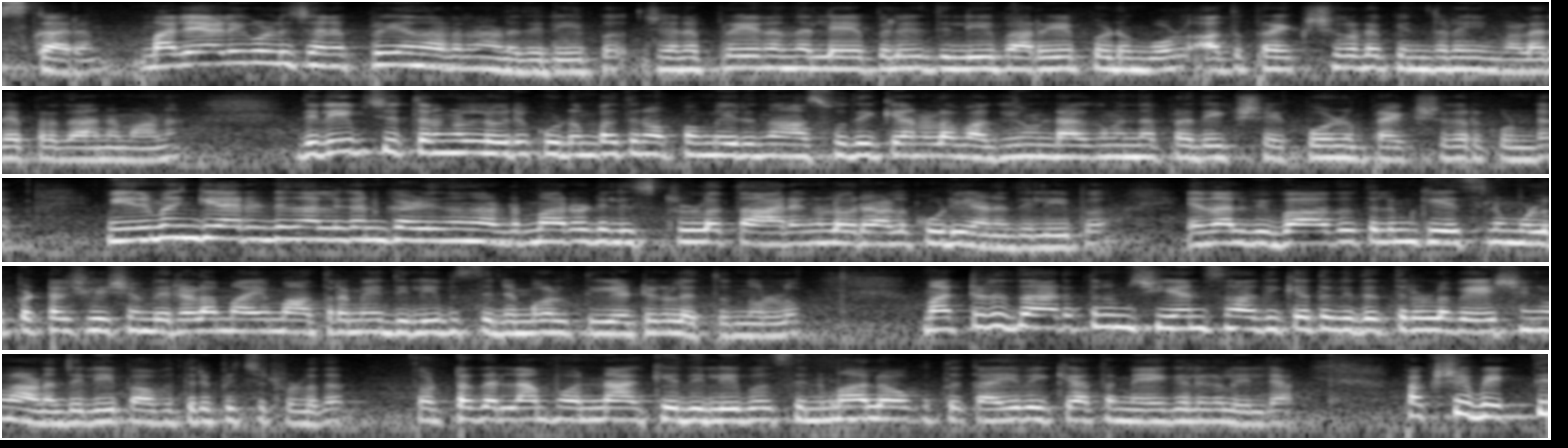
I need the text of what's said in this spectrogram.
നമസ്കാരം. മലയാളികളുടെ ജനപ്രിയ നടനാണ് ദിലീപ്. ജനപ്രിയൻ എന്ന ലേബലിൽ ദിലീപ് അറിയപ്പെടുമ്പോൾ അത് പ്രേക്ഷകരുടെ പിന്തുണയും വളരെ പ്രധാനമാണ്. ദിലീപ് ചിത്രങ്ങളിൽ ഒരു കുടുംബത്തിനൊപ്പം ഇരുന്ന് ആസ്വദിക്കാനുള്ള വകയുണ്ടാകുമെന്ന പ്രതീക്ഷ എപ്പോഴും പ്രേക്ഷകർക്കുണ്ട്. മിനിമം ഗ്യാരണ്ടി നൽകാൻ കഴിയുന്ന നടന്മാരുടെ ലിസ്റ്റിലുള്ള താരങ്ങൾ ഒരാൾ കൂടിയാണ് ദിലീപ്. എന്നാൽ വിവാദത്തിലും കേസിലും ഉൾപ്പെട്ട ശേഷം വിരളമായി മാത്രമേ ദിലീപ് സിനിമകൾ തിയേറ്ററുകളിൽ എത്തുന്നുള്ളൂ. മറ്റൊരു താരത്തിനും ചെയ്യാൻ സാധിക്കാത്ത വിധത്തിലുള്ള വേഷങ്ങളാണ് ദിലീപ് അവതരിപ്പിച്ചിട്ടുള്ളത്. തൊട്ടതെല്ലാം പൊന്നാക്കിയ ദിലീപ് സിനിമാ ലോകത്ത് കൈവയ്ക്കാത്ത മേഖലകളില്ല. പക്ഷേ വ്യക്തി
